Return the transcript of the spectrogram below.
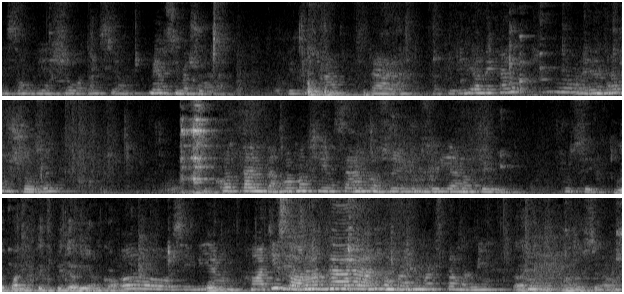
Ils sont bien chauds, attention. Merci, ma chouette. Voilà. Petite femme. Là, hein. Il est américain. On est vraiment chose. Hein. C'est content d'avoir mangé ça. Je sais, je sais, bien. je sais. Je sais. Vous voulez prendre une petite pile de riz encore Oh, c'est bien. ห่อที่ส Si อง on แล้วค่ะ ne mange pas, mamie. Ah, je vais prendre aussi. alors.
